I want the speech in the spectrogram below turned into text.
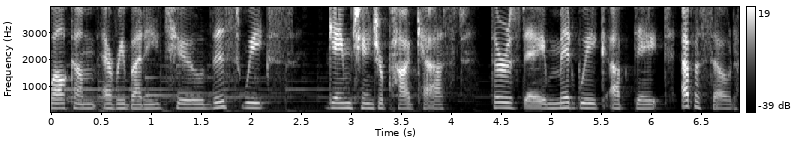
Welcome, everybody, to this week's Game Changer Podcast, Thursday midweek update episode.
